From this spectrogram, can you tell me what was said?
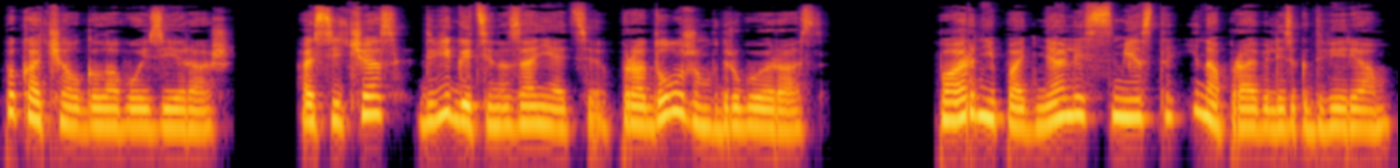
покачал головой Зейраж. А сейчас двигайте на занятия, продолжим в другой раз. Парни поднялись с места и направились к дверям.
